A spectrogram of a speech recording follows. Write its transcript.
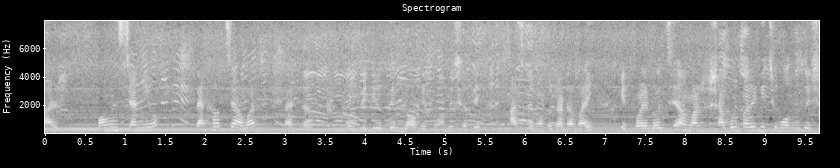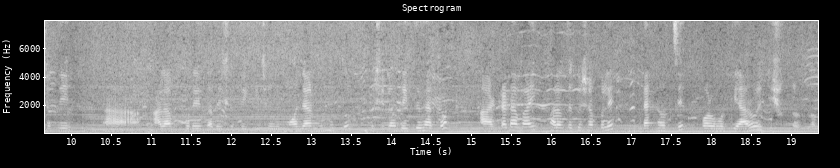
আর কমেন্টস জানিও। দেখা হচ্ছে আবার একটা সুন্দর ভিডিওতে ব্লগে তোমাদের সাথে। আজকের মতো টাটা বাই এরপরে রয়েছে আমার সাগর পাড়ে কিছু বন্ধুদের সাথে আলাপ করে তাদের সাথে কিছু মজার মুহূর্ত, তো সেটাও দেখতে থাকো। আর টাটা বাই ভালো থেকো সকলে। দেখা হচ্ছে পরবর্তী আরও একটি সুন্দর ব্লগ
